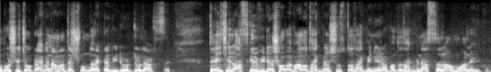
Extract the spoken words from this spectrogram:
অবশ্যই চোখ রাখবেন, আমাদের সুন্দর একটা ভিডিও চলে আসছে। তো এই ছিল আজকের ভিডিও সবাই ভালো থাকবেন, সুস্থ থাকবেন, নিরাপদ থাকবেন। আসসালামু আলাইকুম।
